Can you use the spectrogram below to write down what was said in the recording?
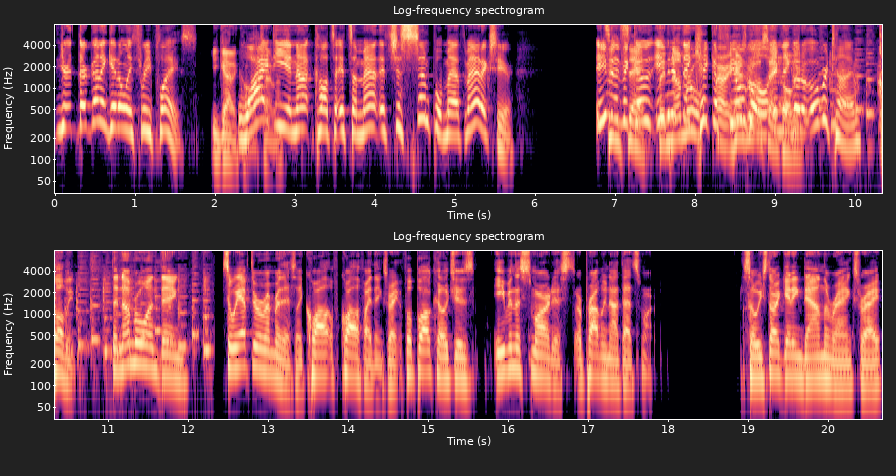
you're they're going to get only 3 plays. You got to. Call it. Why do you not call it? It's a math. It's just simple mathematics here. Even if it insane. goes, The even if they kick a all right, field here's what I'll goal say, and they go to Colby. overtime, Colby, the number one thing. So we have to remember this, like qual- qualify things, right? Football coaches, even the smartest, are probably not that smart. So we start getting down the ranks, right?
